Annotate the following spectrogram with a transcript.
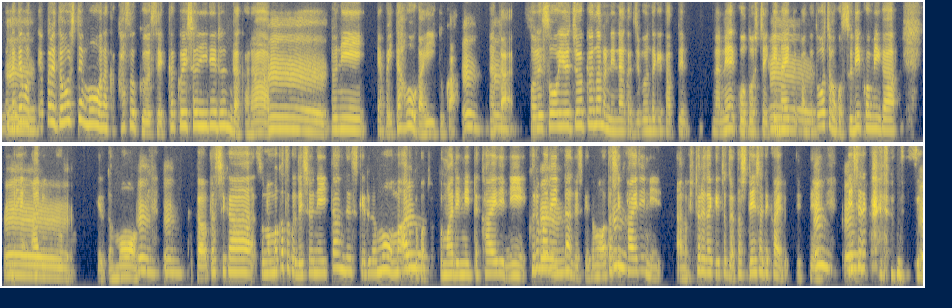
ども。でも、やっぱりどうしても、なんか家族、せっかく一緒にいれるんだから、うん。一緒に、やっぱいた方がいいとか、うん。なんか、それ、そういう状況なのになんか自分だけ勝手なね、行動しちゃいけないとかって、うん。どうしてもこう、刷り込みが、うん、ね、あるんですけれども、うん、うん。なんか私が、その、まあ、家族で一緒にいたんですけれども、まあ、あるところちょっと泊まりに行って帰りに、車で行ったんですけども、私うん。帰りに、あの、一人だけ、ちょっと私電車で帰るって言って、うん、電車で帰ったんですよ。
